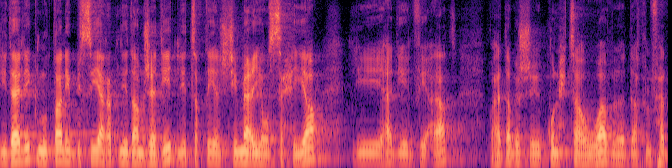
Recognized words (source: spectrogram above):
لذلك نطالب بصياغة نظام جديد للتغطية الاجتماعية والصحية لهذه الفئات. وهذا باش يكون حتى هو داخل في هذه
